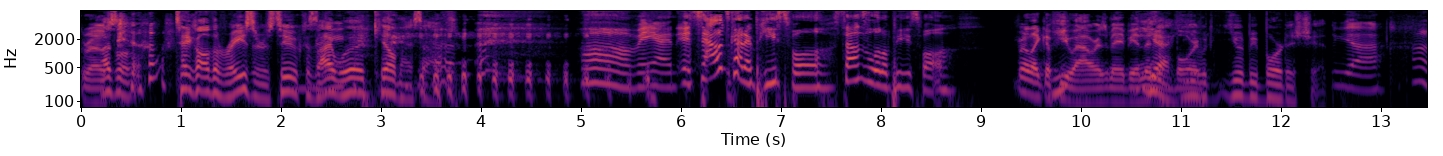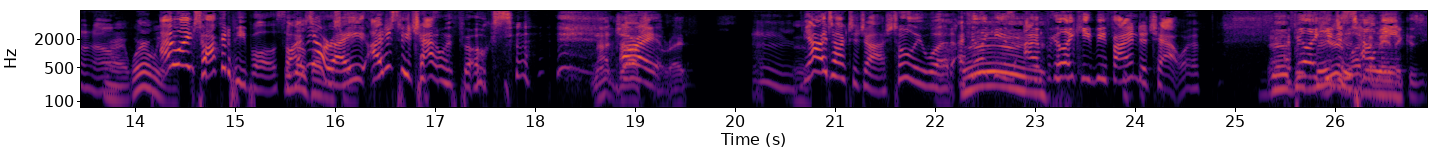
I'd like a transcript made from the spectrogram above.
Ugh. Gross. Might as well take all the razors too, because I would kill myself. oh man, it sounds kind of peaceful. Sounds a little peaceful. For like a few hours maybe, and then yeah, you're bored. you would you would be bored as shit. Yeah, I don't know. All right, where are we? I at? like talking to people, so I'm goes all on this right. I just be chatting with folks. Not Josh, All right. though, right? Mm, yeah, I talk to Josh. Totally would. I feel like he's. I feel like he'd be fine to chat with. I feel like he You're just tell Amanda, me. 'cause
